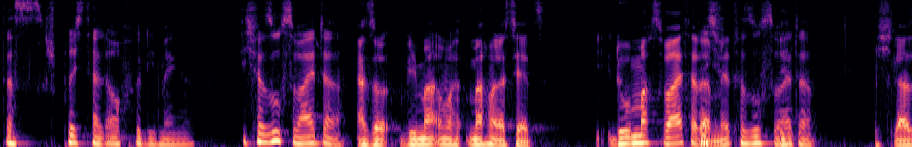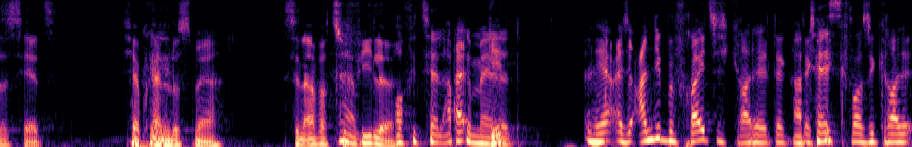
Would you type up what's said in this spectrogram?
das spricht halt auch für die Menge. Ich versuch's weiter. Also, wie machen wir, machen wir das jetzt? Du machst weiter Ich damit. versuch's weiter. Ich, ich lasse es jetzt. Ich habe Okay. keine Lust mehr. Es sind einfach zu Ja, viele. Offiziell abgemeldet. Ja, also Andi befreit sich gerade. Der, der kriegt quasi gerade,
